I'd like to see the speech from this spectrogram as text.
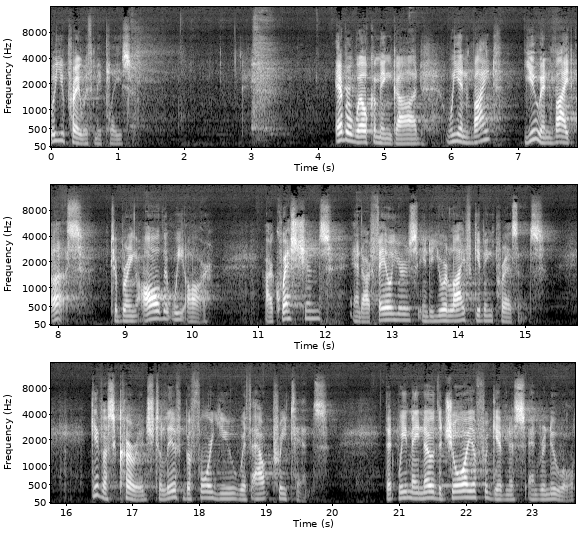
Will you pray with me, please? Ever welcoming God, we invite, you invite us to bring all that we are, our questions and our failures, into your life giving presence. Give us courage to live before you without pretense, that we may know the joy of forgiveness and renewal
